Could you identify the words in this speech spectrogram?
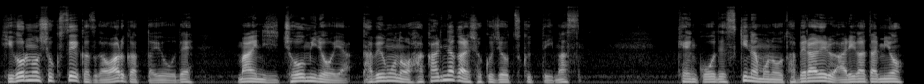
日頃の食生活が悪かったようで、毎日調味料や食べ物を測りながら食事を作っています。健康で好きなものを食べられるありがたみを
